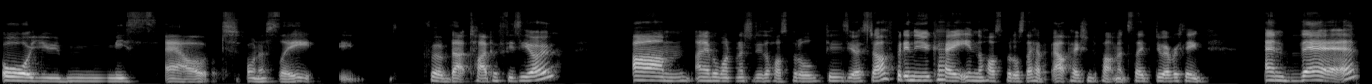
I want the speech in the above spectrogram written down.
or you miss out, honestly, for that type of physio. Um, I never wanted to do the hospital physio stuff, but in the UK, in the hospitals, they have outpatient departments, they do everything. And there,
